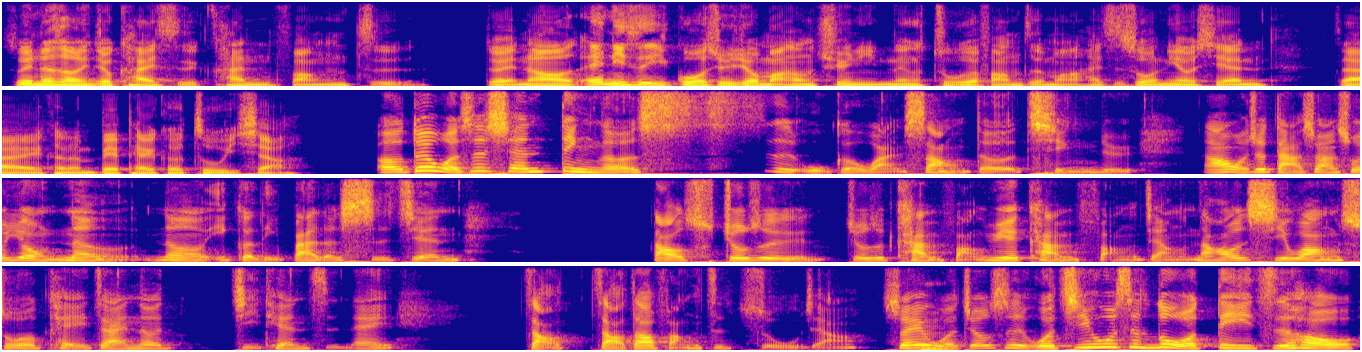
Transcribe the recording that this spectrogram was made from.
所以那时候你就开始看房子，对，然后哎，你是一过去就马上去你那个租的房子吗？还是说你有先在可能 backpacker 住一下？呃，对，我是先订了四五个晚上的情侣。然后我就打算说，用那那一个礼拜的时间，到处就是就是看房约看房这样，然后希望说可以在那几天之内找找到房子租这样。所以我就是我几乎是落地之后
